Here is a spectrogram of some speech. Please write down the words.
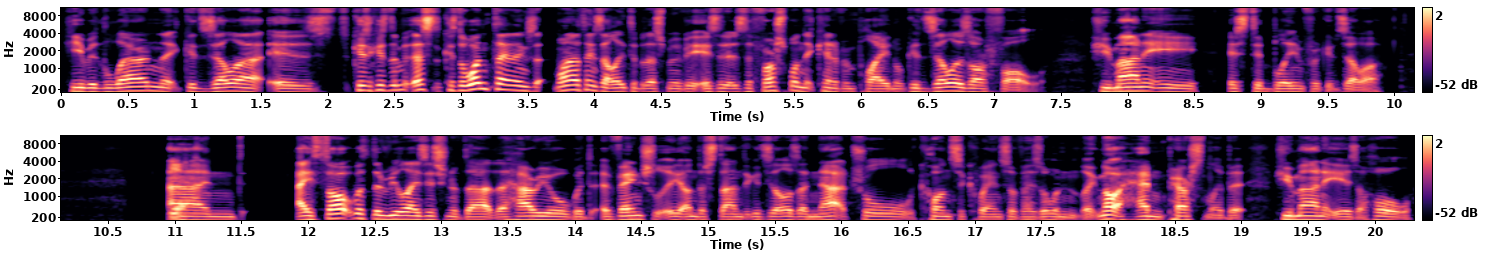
he would learn that Godzilla is because because the because the one thing one of the things I liked about this movie is that it's the first one that kind of implied no Godzilla is our fault. Humanity is to blame for Godzilla, Yeah. and I thought with the realization of that that Haruo would eventually understand that Godzilla is a natural consequence of his own like not him personally but humanity as a whole,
